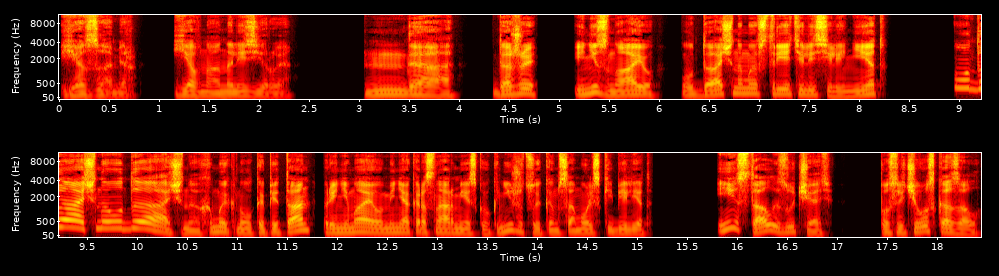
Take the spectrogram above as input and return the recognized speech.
я замер, явно анализируя. да, даже и не знаю, удачно мы встретились или нет. «Удачно, удачно!» — хмыкнул капитан, принимая у меня красноармейскую книжицу и комсомольский билет. И стал изучать, после чего сказал.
